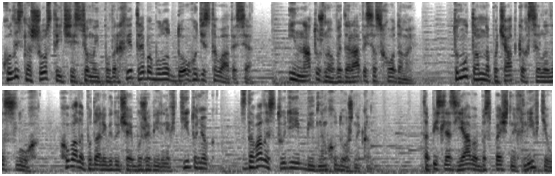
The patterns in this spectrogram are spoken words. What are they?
Колись на шостий чи сьомий поверхи треба було довго діставатися і натужно видиратися сходами. Тому там на початках селили слух, ховали подалі від очей божевільних тітоньок, здавали студії бідним художникам. Та після з'яви безпечних ліфтів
